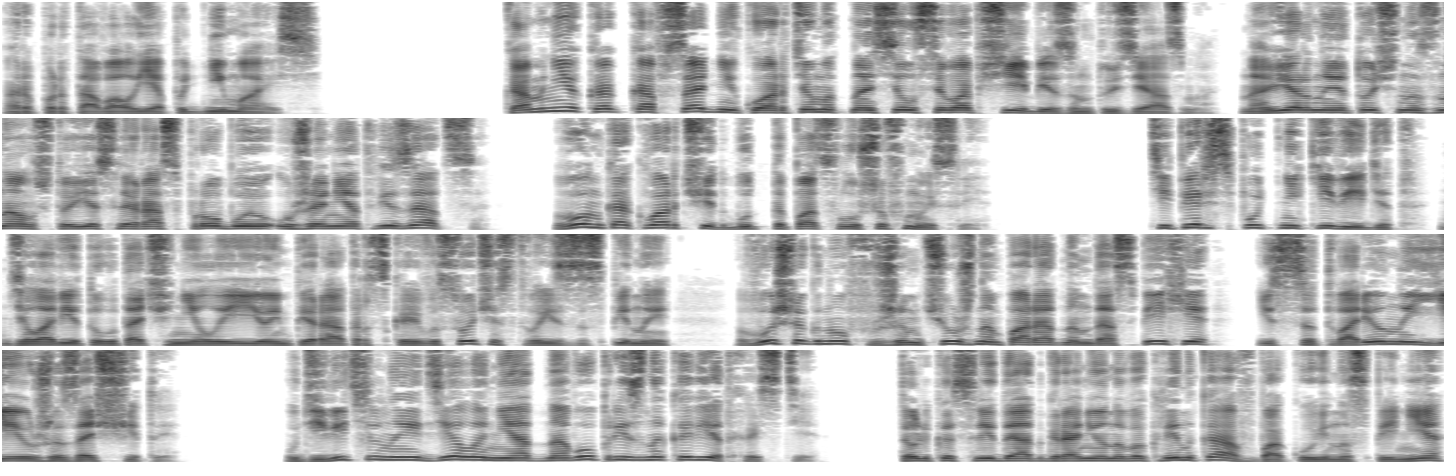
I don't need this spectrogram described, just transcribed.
рапортовал я, поднимаясь. Ко мне, как ко всаднику, Артем относился вообще без энтузиазма. Наверное, точно знал, что если распробую, уже не отвязаться. Вон как ворчит, будто подслушав мысли. «Теперь спутники видят», — деловито уточнило ее императорское высочество из-за спины, вышагнув в жемчужном парадном доспехе из сотворенной ей уже защиты. Удивительное дело, ни одного признака ветхости, только следы от граненого клинка в боку и на спине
